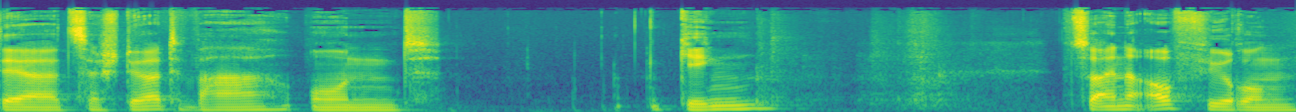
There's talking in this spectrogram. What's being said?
der zerstört war und ging zu einer Aufführung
